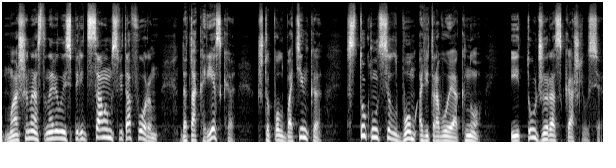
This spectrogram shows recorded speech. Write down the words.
Машина остановилась перед самым светофором, да так резко, что полботинка стукнулся лбом о ветровое окно и тут же раскашлялся.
